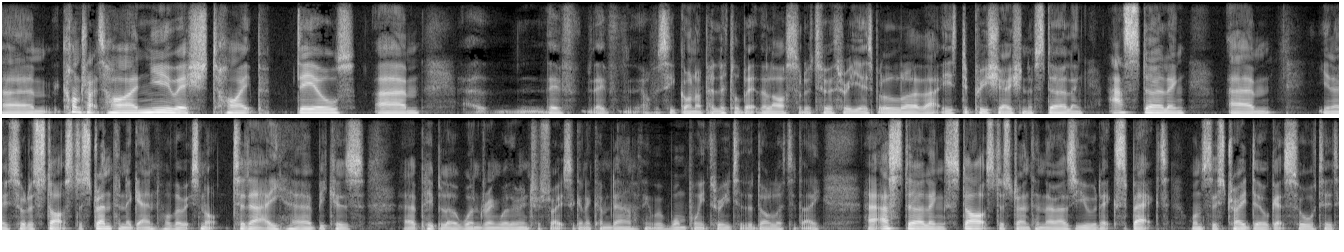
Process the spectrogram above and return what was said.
um, contract hire, newish type deals. Um, they've they've obviously gone up a little bit the last sort of two or three years, but a lot of that is depreciation of sterling. As sterling, um, you know, sort of starts to strengthen again, although it's not today uh, because uh, people are wondering whether interest rates are going to come down. I think we're 1.3 to the dollar today. Uh, as sterling starts to strengthen, though, as you would expect, once this trade deal gets sorted,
